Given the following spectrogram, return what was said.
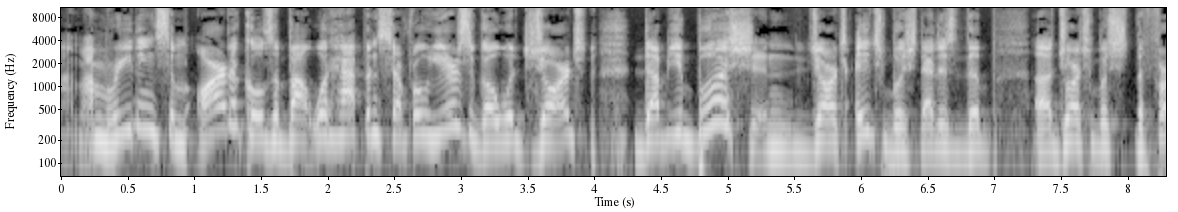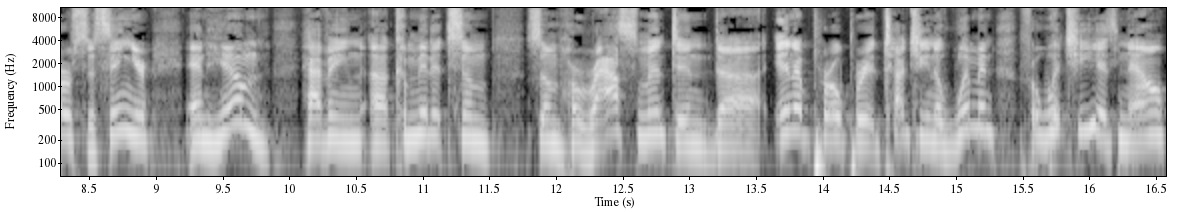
I'm reading some articles about what happened several years ago with George W. Bush and George H. Bush, that is the uh, George Bush the first, the senior, and him having uh, committed some some harassment and uh, inappropriate touching of women, for which he is now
